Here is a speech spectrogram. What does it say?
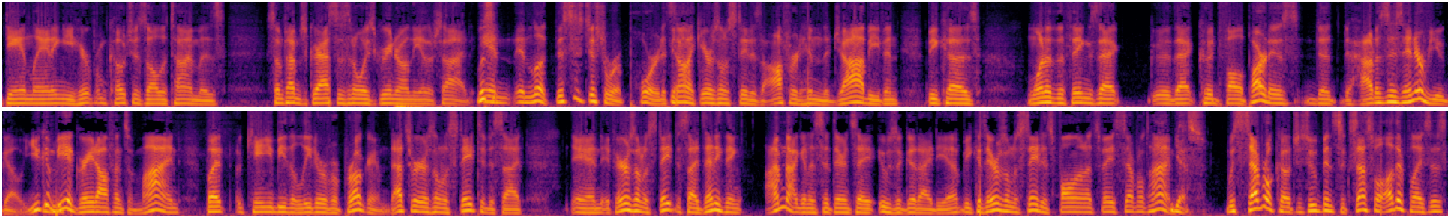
Dan Lanning, you hear from coaches all the time is sometimes grass isn't always greener on the other side. Listen- and and look, this is just a report. It's Yeah. not like Arizona State has offered him the job even because one of the things that uh, that could fall apart is the, how does this interview go? You can be a great offensive mind, but can you be the leader of a program? That's for Arizona State to decide. And if Arizona State decides anything, I'm not going to sit there and say it was a good idea because Arizona State has fallen on its face several times. Yes. With several coaches who've been successful other places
